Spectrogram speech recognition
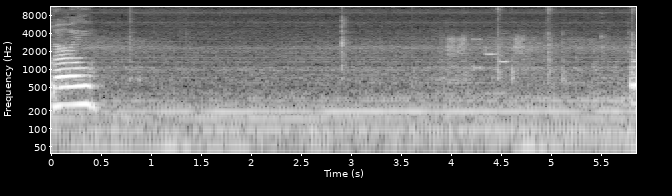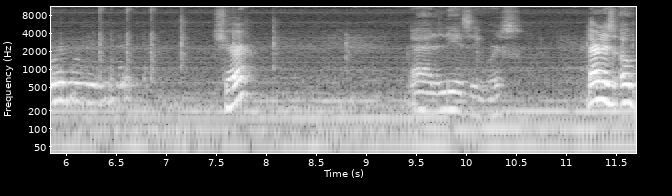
girl. Sure. Uh, lazy worse. There it is. Oh.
